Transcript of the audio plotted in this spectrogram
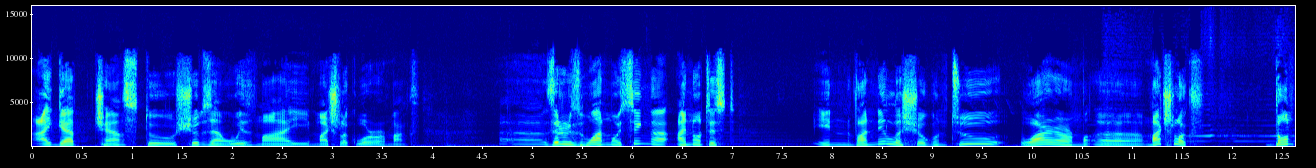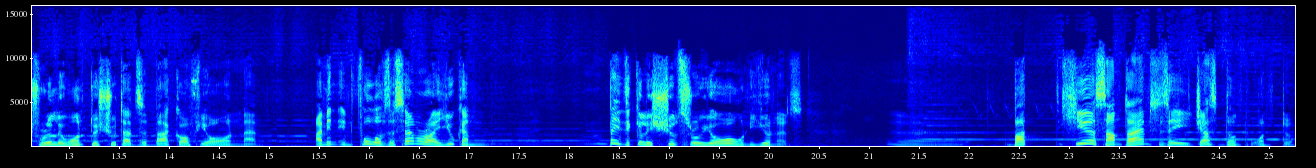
I get chance to shoot them with my Matchlock Warrior Monks. Uh, there is one more thing uh, I noticed in Vanilla Shogun 2, Warrior uh, Matchlocks don't really want to shoot at the back of your own man. I mean, in Fall of the Samurai, you can basically shoot through your own units. Uh, but here sometimes they just don't want to.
